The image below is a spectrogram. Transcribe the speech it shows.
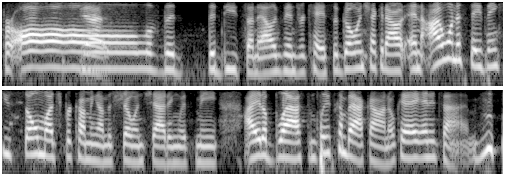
for all of the the deets on Alexandra Kay. So go and check it out. And I want to say thank you so much for coming on the show and chatting with me. I had a blast, and please come back on, okay? Anytime.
